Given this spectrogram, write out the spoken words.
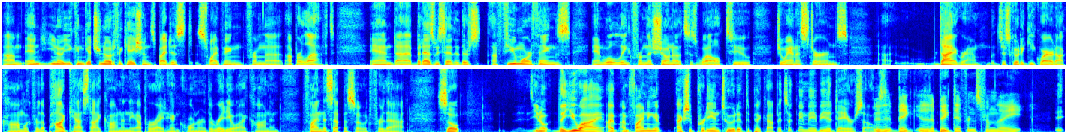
um, and you know you can get your notifications by just swiping from the upper left. And uh, but as we said, there's a few more things, and we'll link from the show notes as well to Joanna Stern's uh, diagram. Just go to geekwire.com, look for the podcast icon in the upper right hand corner, the radio icon, and find this episode for that. So, you know, the UI, I- I'm finding it actually pretty intuitive to pick up. It took me maybe a day or so. Is it big? Is it a big difference from the eight? It,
